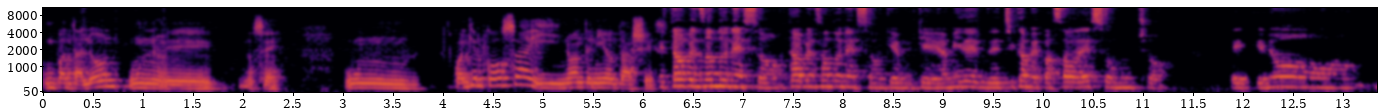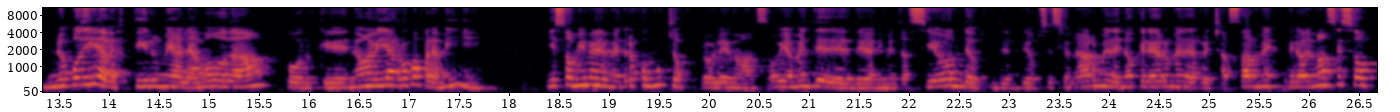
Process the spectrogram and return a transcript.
un pantalón, un, eh, no sé, un cualquier cosa y no han tenido talles. Estaba pensando en eso, estaba pensando en eso, que, a mí de, chica me pasaba eso mucho, eh, que no, no podía vestirme a la moda porque no había ropa para mí. Y eso a mí me, trajo muchos problemas, obviamente de, alimentación, de, de, obsesionarme, de no quererme, de rechazarme, pero además eso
